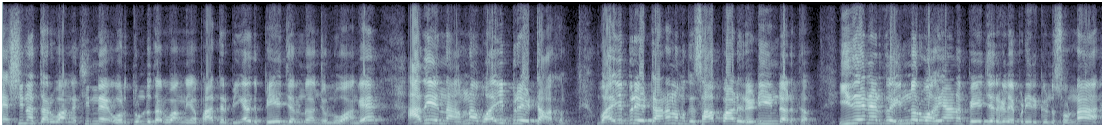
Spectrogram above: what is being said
மெஷினை தருவாங்க. சின்ன ஒரு துண்டு தருவாங்க. நீங்கள் பார்த்துருப்பீங்க. அது பேஜர்னு தான் சொல்லுவாங்க. அது என்ன ஆகும்னா வைப்ரேட் ஆகும். வைப்ரேட் ஆனால் நமக்கு சாப்பாடு ரெடின்னு அர்த்தம். இதே நேரத்தில் இன்னொரு வகையான பேஜர்கள் எப்படி இருக்குன்னு சொன்னால்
